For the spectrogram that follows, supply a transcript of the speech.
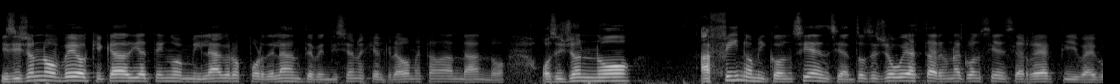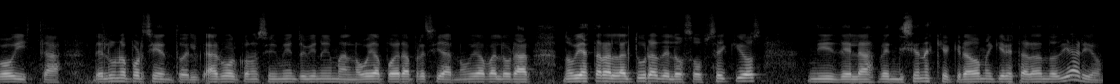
Y si yo no veo que cada día tengo milagros por delante, bendiciones que el Creador me está dando, o si yo no afino mi conciencia, entonces yo voy a estar en una conciencia reactiva, egoísta, del 1%, del árbol conocimiento y bien y mal, no voy a poder apreciar, no voy a valorar, no voy a estar a la altura de los obsequios ni de las bendiciones que el Creador me quiere estar dando diario.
